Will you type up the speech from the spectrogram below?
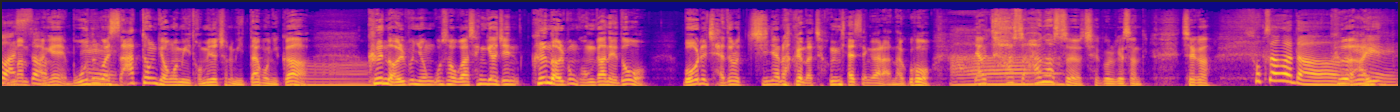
왔어. 방에 모든 네. 걸 쌓았던 경험이 도미노처럼 있다 보니까 어. 그 넓은 연구소가 생겨진 그 넓은 공간에도 뭐를 제대로 진열하거나 정리할 생각을 안 하고 그냥 아. 다 쌓아놨어요 책을 그래서 제가 속상하다. 그 예. 아이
